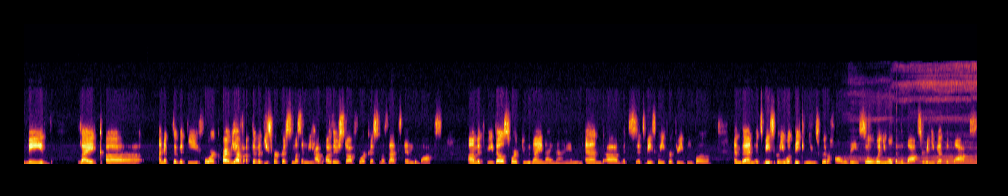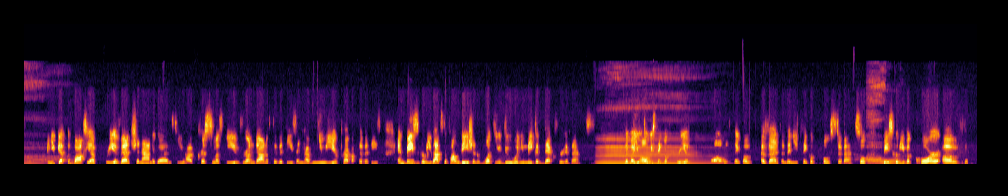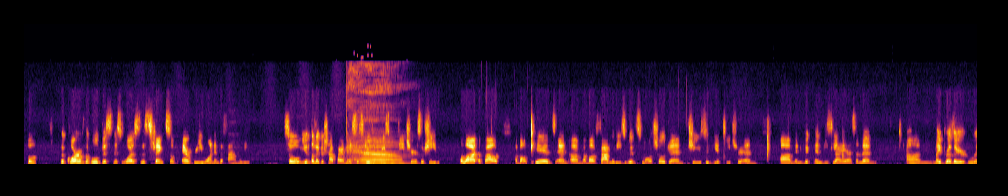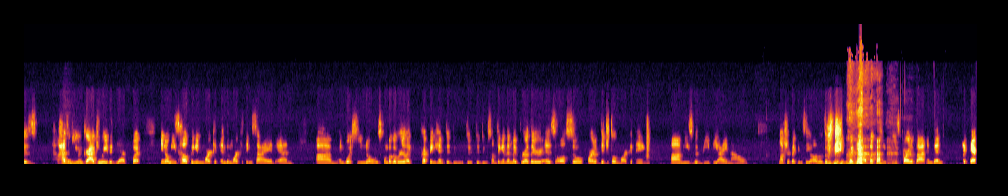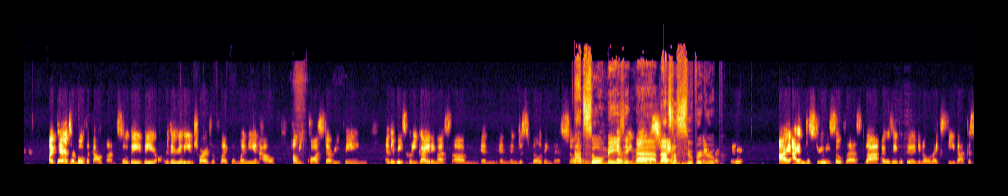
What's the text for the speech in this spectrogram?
like uh an activity for we have activities for Christmas and we have other stuff for Christmas that's in the box. Um it retails for 2999 and um it's it's basically for three people. And then it's basically what they can use for the holidays. So when you open the box or when you get the box, when you get the box, you have pre-event shenanigans, you have Christmas Eve rundown activities, and you have New Year prep activities. And basically, that's the foundation of what you do when you make a deck for events. Diba? You always think of pre- Mm. Always think of event, and then you think of post-event. So Oh. basically, the core of the the core of the whole business was the strengths of everyone in the family. So yun talaga siya. Parang my sister is a preschool teacher, so she a lot about about kids and um, about families with small children. She used to be a teacher and um in Vic- in VCIS, and then um my brother who is hasn't even graduated yet, but you know he's helping in market in the marketing side and um and what he knows. Kumbaga we're like prepping him to do to, to do something. And then my brother is also part of digital marketing. Um, he's with BPI now. Not sure if I can say all of those names, but yeah, but he's, he's part of that. And then my parents, my parents are both accountants, so they they they're really in charge of like the money and how how we cost everything, and they're basically guiding us um in in, in just building this. So That's so amazing, every- man. That's a super group. I I am just really so blessed that I was able to you know like see that because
